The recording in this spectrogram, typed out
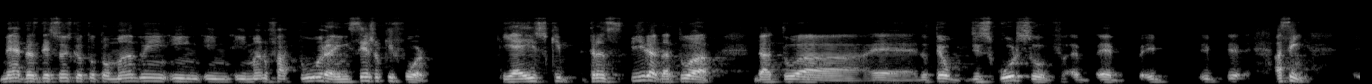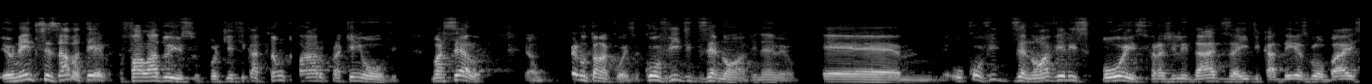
né, das decisões que eu estou tomando em, em, em, manufatura, em seja o que for. E é isso que transpira da tua, da tua, é, do teu discurso. É, é, assim, eu nem precisava ter falado isso, porque fica tão claro para quem ouve. Marcelo, vou perguntar uma coisa. Covid-19, né, meu? É, o Covid-19 ele expôs fragilidades aí de cadeias globais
